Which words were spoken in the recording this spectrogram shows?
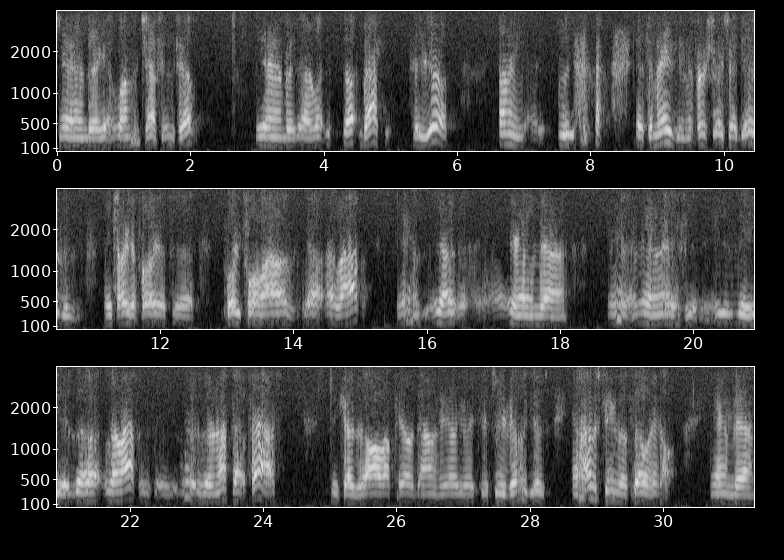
And uh, won the championship. Yeah, but went back to Europe. I mean, it's amazing. The first race I did was the Targa Florio uh, 44 miles uh, a lap, and uh, and uh, and, and the the the lap is they're, they're not that fast because they're all uphill, downhill. You go through three villages, and I was team the Phil Hill, and. Uh,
